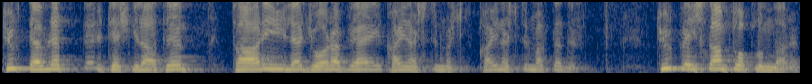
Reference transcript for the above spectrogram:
Türk Devletleri Teşkilatı tarih ile coğrafyayı kaynaştırmış, kaynaştırmaktadır. Türk ve İslam toplumları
